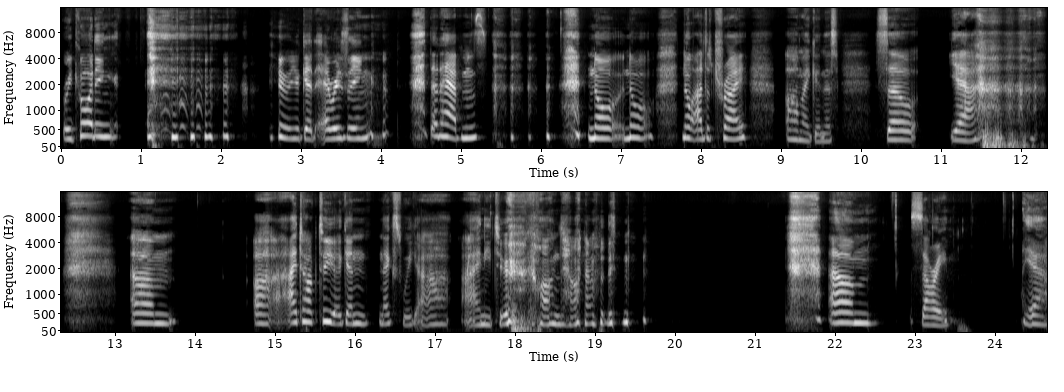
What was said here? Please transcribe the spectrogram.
recording. you, you get everything. that happens. no, no, no other try. Oh my goodness. So yeah. um. Uh, I talk to you again next week. Uh, I need to calm down. Um. Sorry. Yeah.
